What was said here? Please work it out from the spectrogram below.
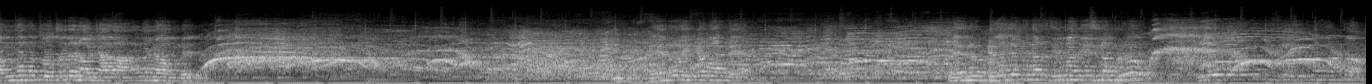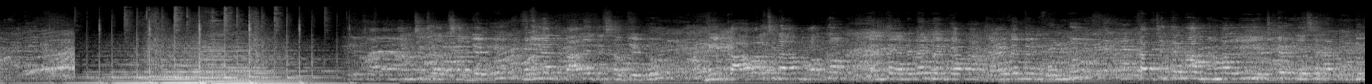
అందరిని చూస్తుంటే నాకు చాలా ఆనందంగా ఉంది. నేను ఇక్కడ వాడినే. నేను పిల్ల చెప్తున్నారు సినిమా తీసినప్పుడు మంచి సబ్జెక్టు కాలేజీ సబ్జెక్టు మీకు కావాల్సిన మొత్తం ఎంత ఎంటర్టైన్మెంట్ కావాలి ఎంటర్టైన్మెంట్ ఉంటూ ఖచ్చితంగా మిమ్మల్ని ఎడ్యుకేట్ చేసేటట్టు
